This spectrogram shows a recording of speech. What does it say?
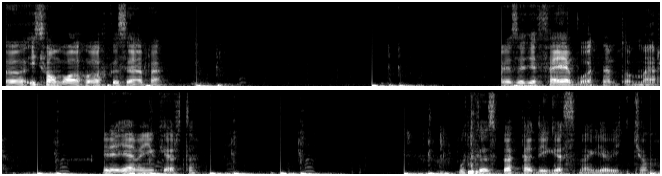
Ö, itt van valahol a közelbe. Ez egy feje volt? Nem tudom már. Mindegy, elmenjünk érte. Útközben pedig ezt megjavítjam.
